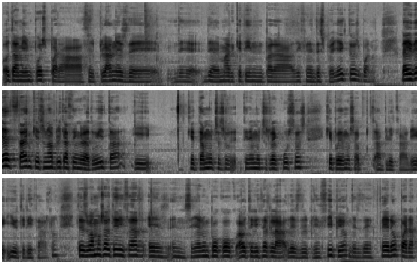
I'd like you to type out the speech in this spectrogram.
o también pues para hacer planes de, de marketing para diferentes proyectos. Bueno, la idea está en que es una aplicación gratuita y que muchos, tiene muchos recursos que podemos aplicar y, utilizar. Entonces vamos a utilizar, enseñar un poco a utilizarla desde el principio, desde cero, para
